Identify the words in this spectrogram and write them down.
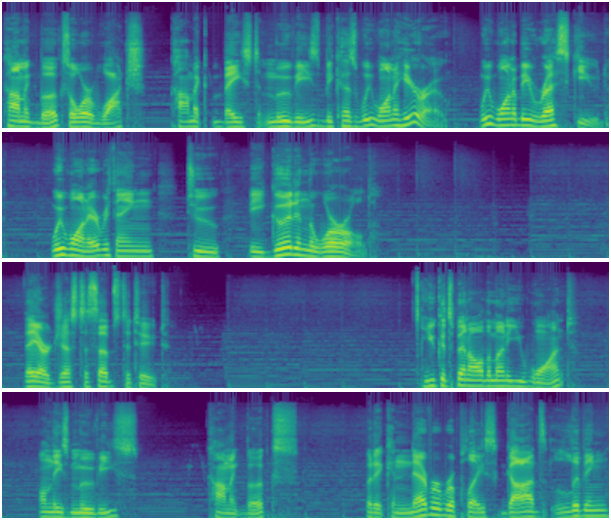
comic books or watch comic based movies because we want a hero. We want to be rescued. We want everything to be good in the world. They are just a substitute. You could spend all the money you want on these movies, comic books, but it can never replace God's living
